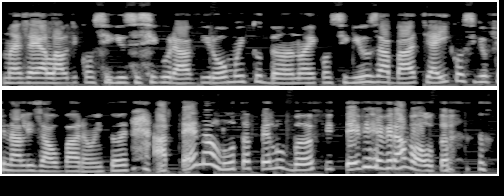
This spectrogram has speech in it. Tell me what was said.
Mas aí a Loud conseguiu se segurar, virou muito dano, aí conseguiu os abates e aí conseguiu finalizar o barão. Então, até na luta pelo buff, teve reviravolta.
